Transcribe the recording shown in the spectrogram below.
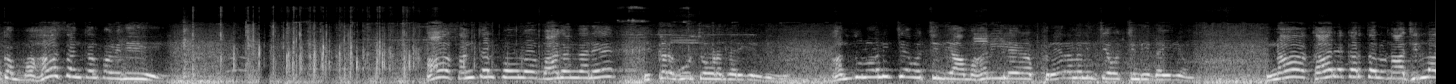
ఒక మహాసంకల్పం ఇది. ఆ సంకల్పంలో భాగంగానే ఇక్కడ కూర్చోవడం జరిగింది. అందులో నుంచే వచ్చింది ఆ మహనీయుల ప్రేరణ నుంచే వచ్చింది ధైర్యం. నా కార్యకర్తలు నా జిల్లా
